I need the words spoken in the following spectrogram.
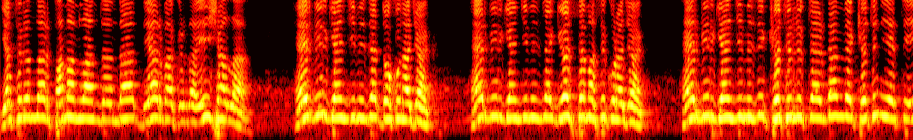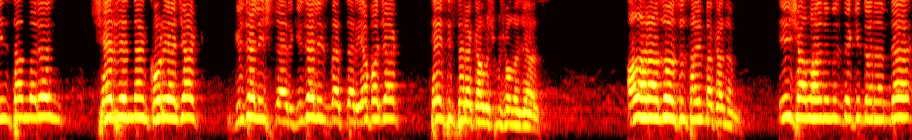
yatırımlar tamamlandığında Diyarbakır'da inşallah her bir gencimize dokunacak. Her bir gencimizle göz teması kuracak. Her bir gencimizi kötülüklerden ve kötü niyetli insanların şerrinden koruyacak güzel işler, güzel hizmetler yapacak tesislere kavuşmuş olacağız. Allah razı olsun Sayın Bakanım. İnşallah önümüzdeki dönemde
